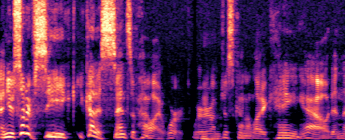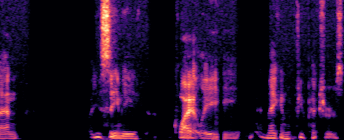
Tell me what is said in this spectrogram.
and you sort of see you got a sense of how I worked, where Mhm. I'm just kind of like hanging out, and then you see me quietly making a few pictures.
